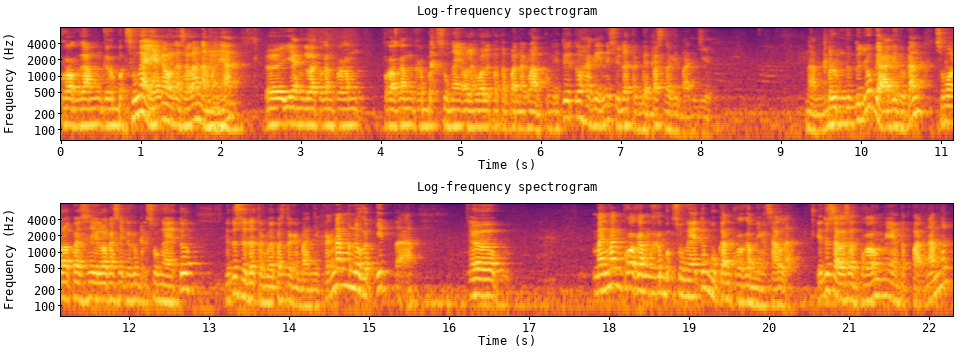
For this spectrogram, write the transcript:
program gerbek sungai ya kalau nggak salah namanya, eh, yang dilakukan program program gerbek sungai oleh wali kota Bandar Lampung itu itu hari ini sudah terbebas dari banjir. Nah, belum tentu juga gitu kan, semua lokasi-lokasi gerbek sungai itu itu sudah terbebas dari banjir. Karena menurut kita, eh, memang program gerbek sungai itu bukan program yang salah, itu salah satu program yang tepat. Namun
